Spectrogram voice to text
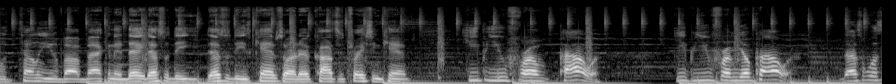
was telling you about back in the day. That's what the that's what these camps are. They're concentration camps, keeping you from power, keeping you from your power. That's what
